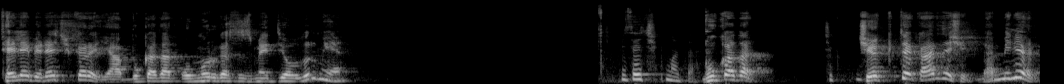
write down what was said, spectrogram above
Tele 1'e çıkarıyor. Ya bu kadar omurgasız medya olur mu ya? Bize çıkmadı. Bu kadar. Çıktı. Çıktı kardeşim. Ben biliyorum.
